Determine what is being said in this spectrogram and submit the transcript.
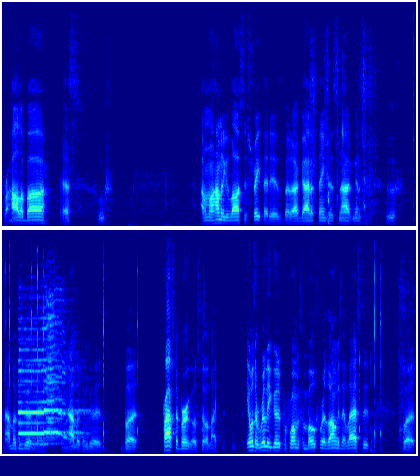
for Holobaugh, that's oof. I don't know how many losses straight that is, but I gotta think that's not gonna, oof, not looking good, man. Not looking good. But props to Burgos though. Like it was a really good performance from both for as long as it lasted. But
